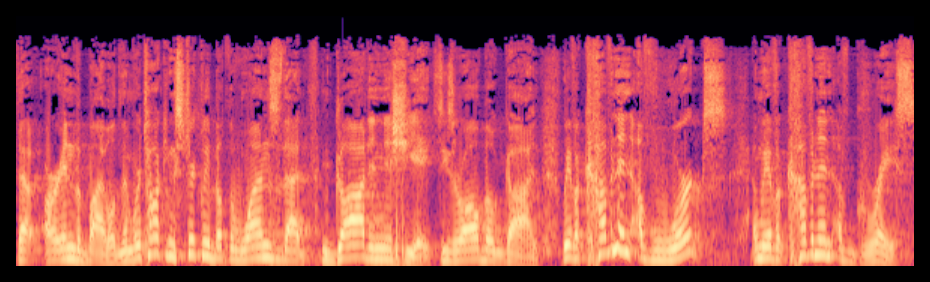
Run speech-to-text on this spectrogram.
that are in the Bible. And we're talking strictly about the ones that God initiates. These are all about God. We have a covenant of works and we have a covenant of grace.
